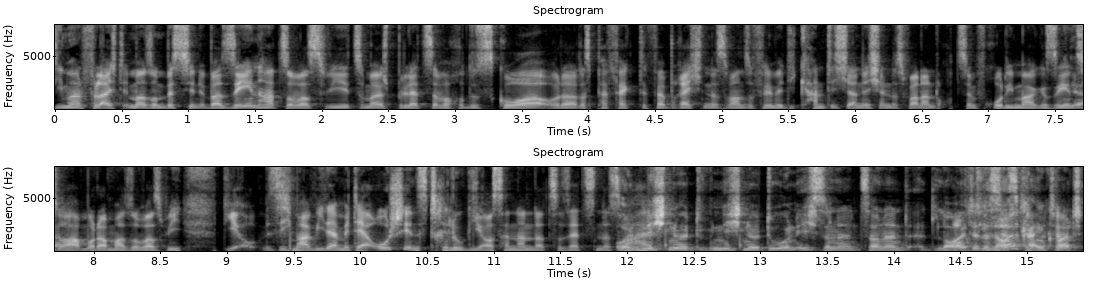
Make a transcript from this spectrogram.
die man vielleicht immer so ein bisschen übersehen hat. Sowas wie zum Beispiel letzte Woche The Score oder Das perfekte Verbrechen. Das waren so Filme, die kannte ich ja nicht und das war dann trotzdem froh, die mal gesehen Ja. zu haben oder mal sowas wie, die, sich mal wieder mit der Oceans-Trilogie auseinanderzusetzen. Das Und halt, nicht nur, nicht nur du und ich, sondern, sondern Leute, das Leute, ist kein. Quatsch.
